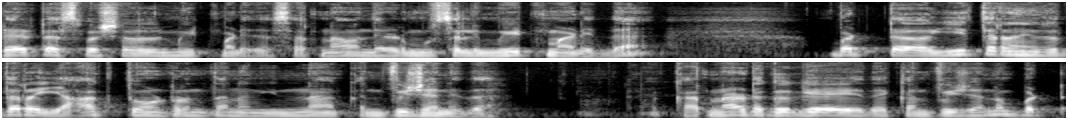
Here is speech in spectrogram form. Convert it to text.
ಡೈರೆಕ್ಟರ್ ಸ್ಪೆಷಲಲ್ಲಿ ಮೀಟ್ ಮಾಡಿದ್ದೆ ಸರ್. ನಾನು ಒಂದು ಎರಡು ಮೂರು ಸಲ ಮೀಟ್ ಮಾಡಿದ್ದೆ. ಬಟ್ ಈ ಥರ ನಿರ್ಧಾರ ಯಾಕೆ ತೊಗೊಂಡ್ರು ಅಂತ ನನಗೆ ಇನ್ನೂ ಕನ್ಫ್ಯೂಷನ್ ಇದೆ. ಕರ್ನಾಟಕಕ್ಕೆ ಇದೆ confusion but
